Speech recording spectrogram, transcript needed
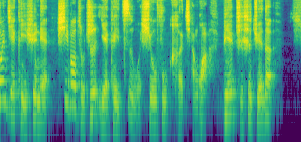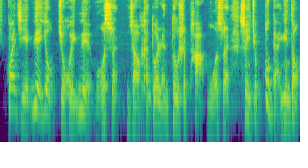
关节可以训练，细胞组织也可以自我修复和强化。别只是觉得关节越用就会越磨损，你知道很多人都是怕磨损，所以就不敢运动。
